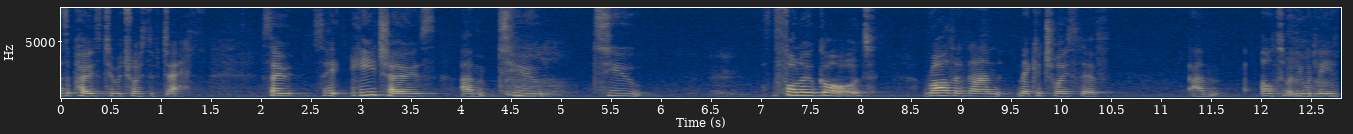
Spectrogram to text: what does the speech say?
as opposed to a choice of death. So, so he chose um, to, to follow God rather than make a choice of um, ultimately would lead,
